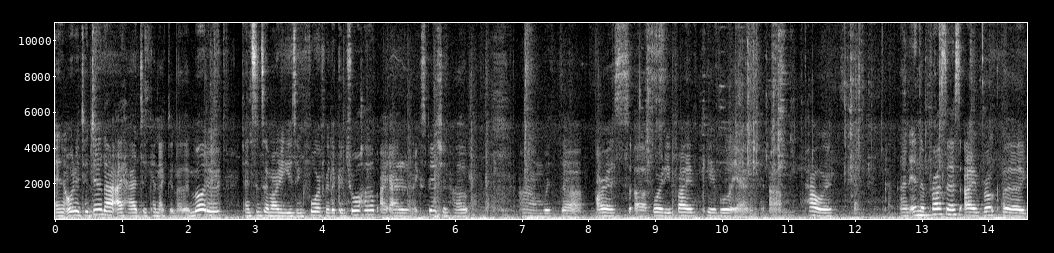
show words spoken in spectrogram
and in order to do that, I had to connect another motor, and since I'm already using four for the control hub, I added an expansion hub um, with the RS uh, cable and um, power. And in the process, I broke the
